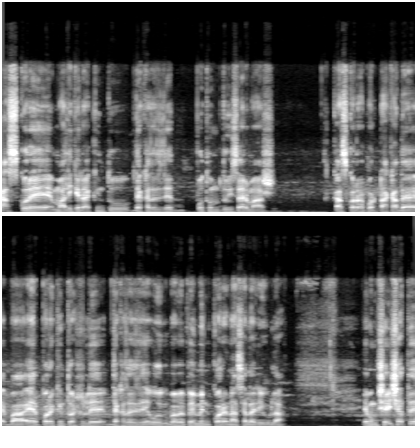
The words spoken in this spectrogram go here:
কাজ করে মালিকেরা, কিন্তু দেখা যাচ্ছে যে প্রথম দুই চার মাস কাজ করার পর টাকা দেয় বা এরপরে কিন্তু আসলে দেখা যায় যে ওইভাবে পেমেন্ট করে না স্যালারিগুলা এবং সেই সাথে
